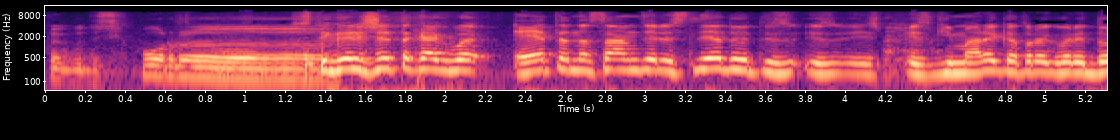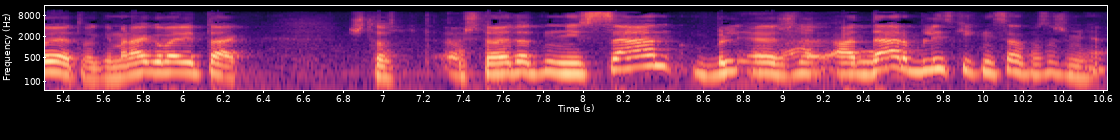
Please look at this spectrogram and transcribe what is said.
как бы до сих пор... э, Ты говоришь, это как бы, это на самом деле следует из, из, из, из Гимары, который говорит до этого. Гимара говорит так, что, что этот Nissan, бли- э, что Адар близкий к Nissan, послушай меня,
